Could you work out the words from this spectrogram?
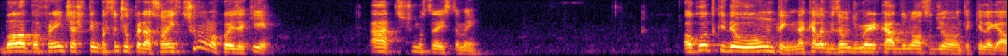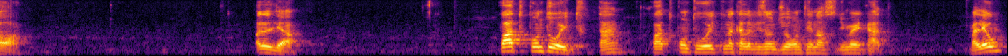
bola para frente. Acho que tem bastante operações. Deixa eu ver uma coisa aqui. Ah, deixa eu te mostrar isso também. Olha quanto que deu ontem, naquela visão de mercado nosso de ontem. Que legal, ó. Olha ali, ó. 4.8, tá? 4.8 naquela visão de ontem nossa de mercado. Valeu?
